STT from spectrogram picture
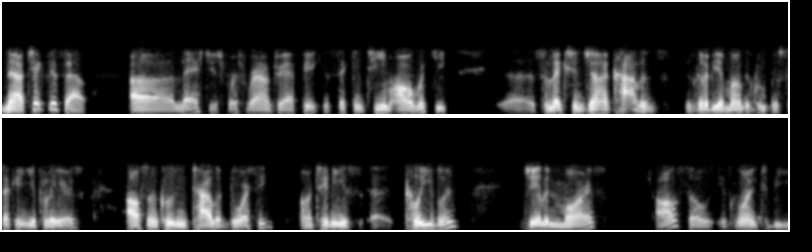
Now, check this out. Uh, last year's first round draft pick and second team All Rookie uh, selection, John Collins, is going to be among the group of second year players, also including Tyler Dorsey, Antonius uh, Cleveland, Jaylen Morris. Also, is going to be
